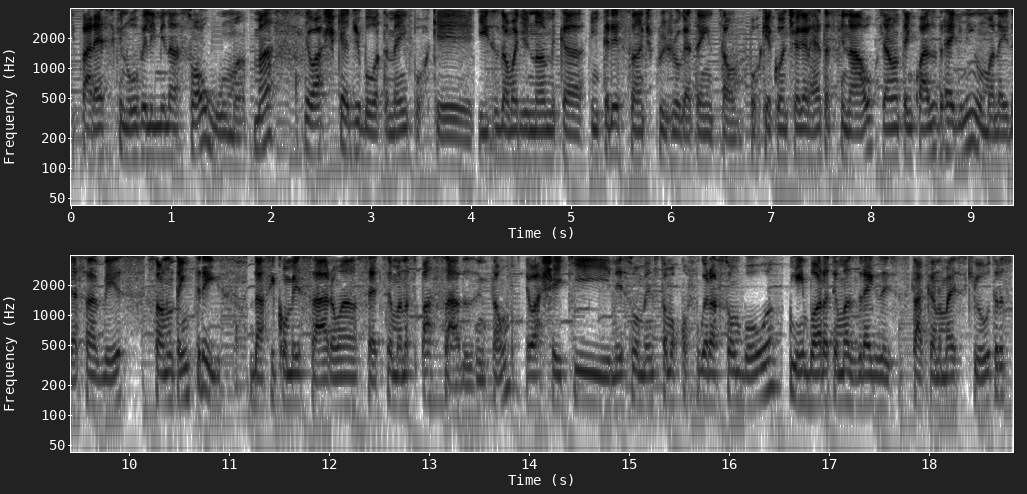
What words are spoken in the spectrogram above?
e parece que não houve eliminação alguma. Mas eu acho que é de boa também, porque isso dá uma dinâmica interessante pro jogo até então, porque quando chega na reta final, já não tem quase drag nenhum nenhuma, né? E dessa vez só não tem três das que começaram há sete semanas passadas. Então, eu achei que nesse momento tá uma configuração boa. E embora tenha umas drags aí se destacando mais que outras,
